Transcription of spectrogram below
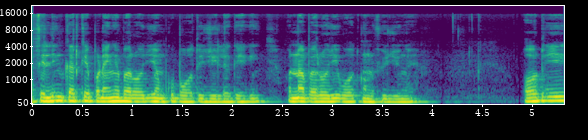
ऐसे लिंक करके पढ़ेंगे बायोलॉजी हमको बहुत ईजी लगेगी वरना बायोलॉजी बहुत कन्फ्यूजिंग है और ये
